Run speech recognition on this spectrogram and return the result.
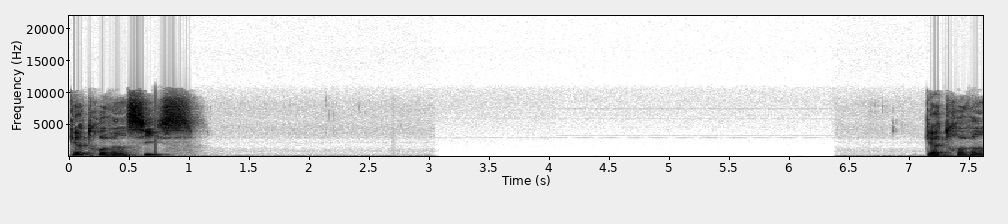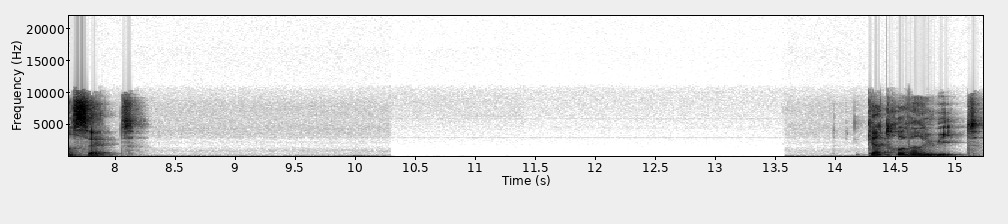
quatre-vingt-six, quatre-vingt-sept, quatre-vingt-huit,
